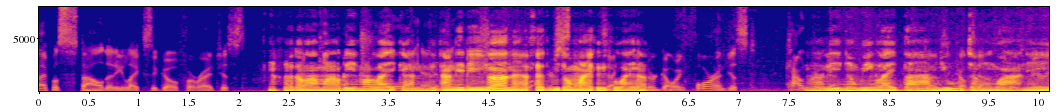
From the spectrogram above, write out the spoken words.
type of style that he likes to go for, right? Just ก็ต้องเอามารีนมาไล่กันหรือทางที่ดีก็น่ะเซตวิโตไมล์สวยๆครับมารีนยังวิ่งไล่ตามอยู่จังหวะนี้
